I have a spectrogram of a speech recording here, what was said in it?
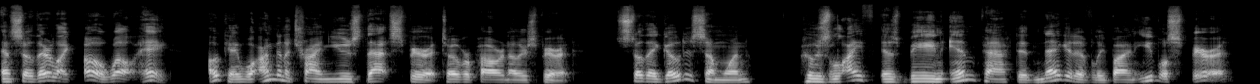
And so they're like, oh, well, hey, okay, well, I'm going to try and use that spirit to overpower another spirit. So they go to someone whose life is being impacted negatively by an evil spirit,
